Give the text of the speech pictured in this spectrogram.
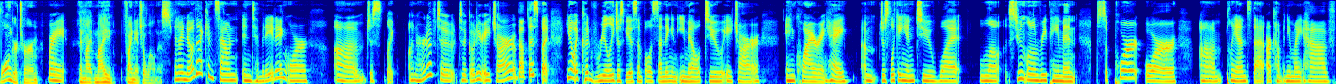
longer term Right. and my my financial wellness? And I know that can sound intimidating or um, just like unheard of to to go to your HR about this, but you know, it could really just be as simple as sending an email to HR inquiring, "Hey, I'm just looking into what lo- student loan repayment support or um, plans that our company might have.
